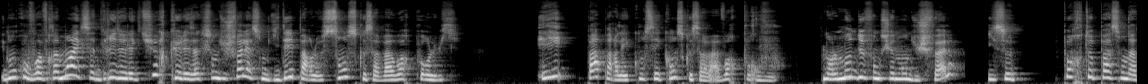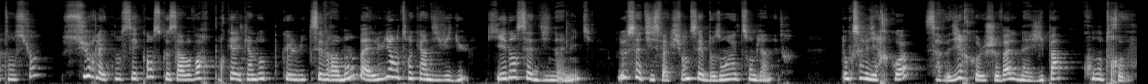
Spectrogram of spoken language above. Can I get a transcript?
Et donc on voit vraiment avec cette grille de lecture que les actions du cheval, elles sont guidées par le sens que ça va avoir pour lui. Et pas par les conséquences que ça va avoir pour vous. Dans le mode de fonctionnement du cheval, il se porte pas son attention sur les conséquences que ça va avoir pour quelqu'un d'autre que lui. C'est vraiment bah, lui en tant qu'individu qui est dans cette dynamique de satisfaction de ses besoins et de son bien-être. Donc ça veut dire quoi? Ça veut dire que le cheval n'agit pas contre vous.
